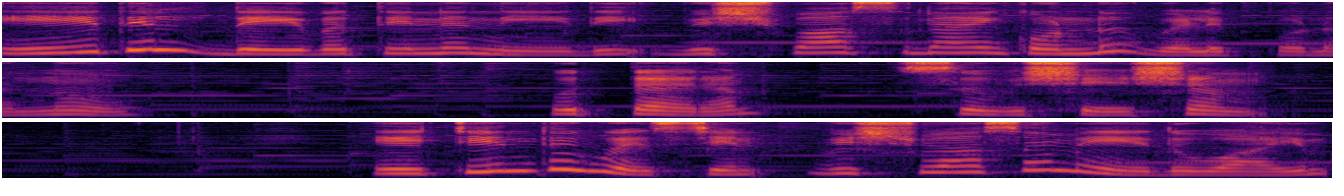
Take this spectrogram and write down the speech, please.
ഏതിൽ ദൈവത്തിന്റെ നീതി വിശ്വാസനായി കൊണ്ട് വെളിപ്പെടുന്നു? ഉത്തരം സുവിശേഷം. എയ്റ്റീൻത് ക്വസ്റ്റ്യൻ വിശ്വാസം ഏതുവായും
